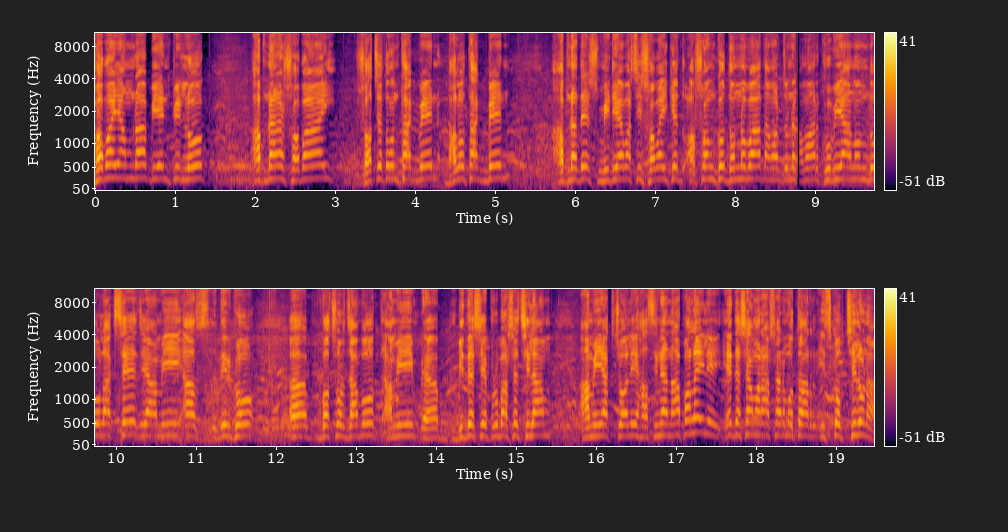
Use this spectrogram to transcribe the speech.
সবাই আমরা বিএনপির লোক। আপনারা সবাই সচেতন থাকবেন, ভালো থাকবেন। আপনাদের মিডিয়াবাসী সবাইকে অসংখ্য ধন্যবাদ। আমার জন্য আমার খুবই আনন্দ লাগছে যে আমি আজ দীর্ঘ বছর যাবৎ আমি বিদেশে প্রবাসে ছিলাম। আমি অ্যাকচুয়ালি হাসিনা না পালাইলে এদেশে আমার আসার মতো আর স্কোপ ছিল না।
